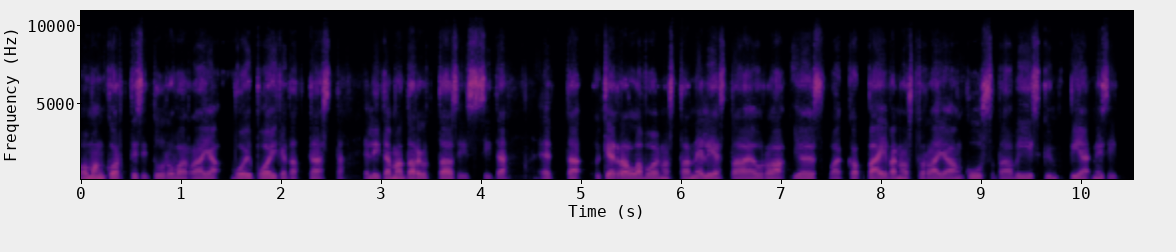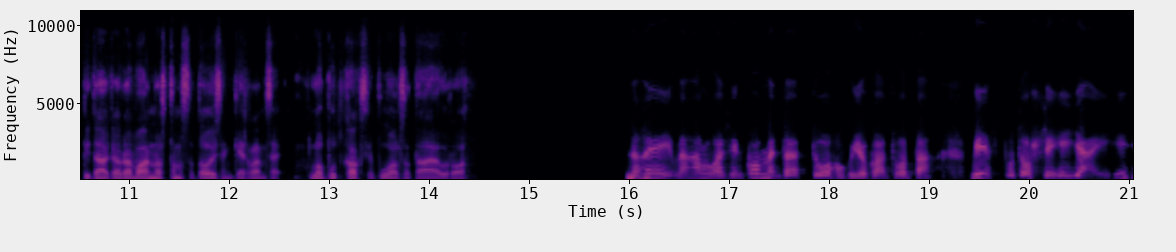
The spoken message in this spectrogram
Oman korttisi turvaraja voi poiketa tästä. Eli tämä tarkoittaa siis sitä, että kerralla voi nostaa 400 euroa, ja jos vaikka päivänostoraja on 650, niin sitten pitää käydä vaan nostamassa toisen kerran se loput 250 euroa. No hei, mä haluaisin kommentoida tuohon, joka tuota, mies putosi siihen jäihin,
